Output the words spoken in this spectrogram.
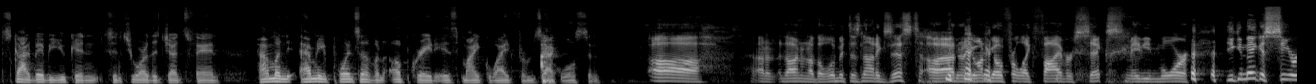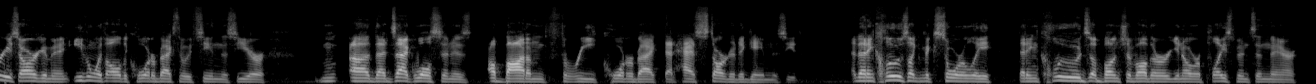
Scott, maybe you can, since you are the Jets fan, how many how many points of an upgrade is Mike White from Zach Wilson? Uh, I don't, I don't know. The limit does not exist. Uh, I don't know. You want to go for like five or six, maybe more. You can make a serious argument, even with all the quarterbacks that we've seen this year. uh, that Zach Wilson is a bottom three quarterback that has started a game this season, and that includes like McSorley, that includes a bunch of other you know replacements in there.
